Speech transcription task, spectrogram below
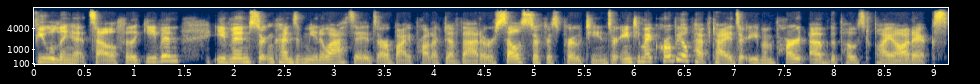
fueling itself like even even certain kinds of amino acids are byproduct of that or cell surface proteins or antimicrobial peptides are even part of the postbiotics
